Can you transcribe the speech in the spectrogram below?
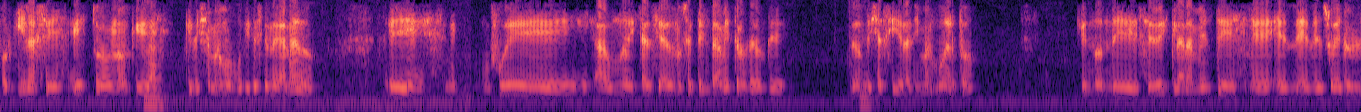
por quién hace esto, ¿no? Que, claro. que le llamamos mutilación de ganado. Eh, fue a una distancia de unos 70 metros de donde de donde sí. yacía el animal muerto, en donde se ve claramente eh, en, en, el suelo el,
